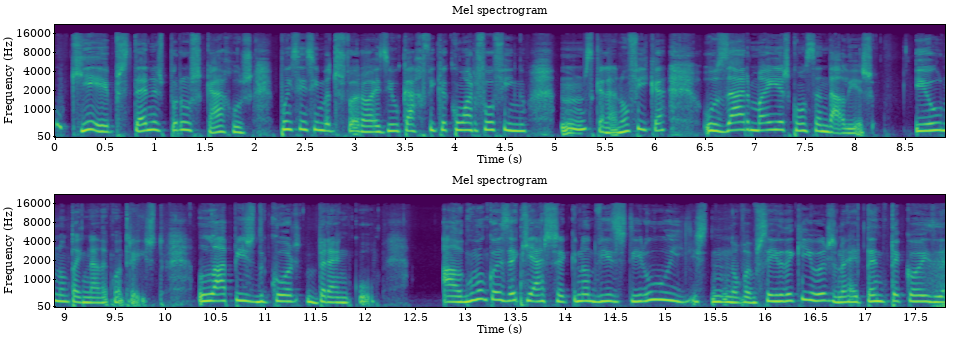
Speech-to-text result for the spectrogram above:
O quê? Pestanas para os carros. Põe-se em cima dos faróis e o carro fica com ar fofinho. Hum, se calhar não fica. Usar meias com sandálias. Eu não tenho nada contra isto. Lápis de cor branco. Há alguma coisa que acha que não devia existir? Ui, isto não vamos sair daqui hoje, não é? Tanta coisa.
